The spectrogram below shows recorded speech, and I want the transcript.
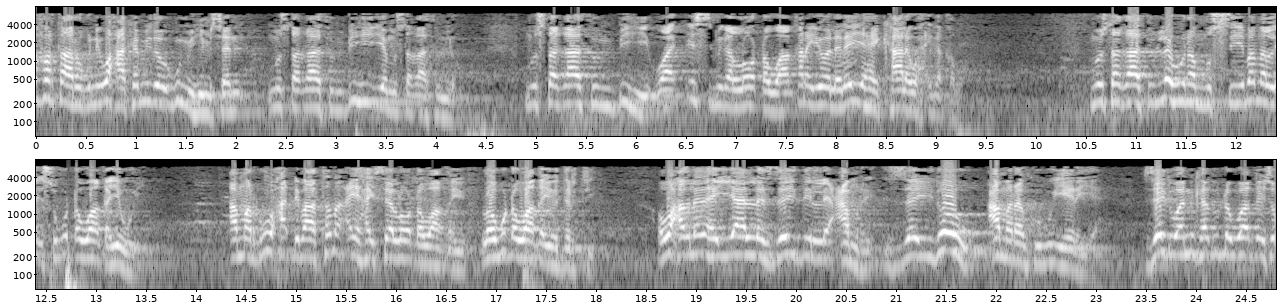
afartaa rukni waxaa ka midoo ugu muhiimsan mustaqaatun bihi iyo mustaqaatun lahu. Mustaqaatun bihi waa ismiga loo dhawaaqanayo oo la leeyahay kaale wax iga qabo. Mustaqaatun lahuna musiibada la isugu dhawaaqayo wey ama ruuxa dhibaatada ay haysee loo dhawaaqayo loogu dhawaaqayo dartii oo waxaad leedahay yaa la zaydin licamri zaydow camaraan kugu yeerayaa. Zayd waa ninkaad u dhawaaqayso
